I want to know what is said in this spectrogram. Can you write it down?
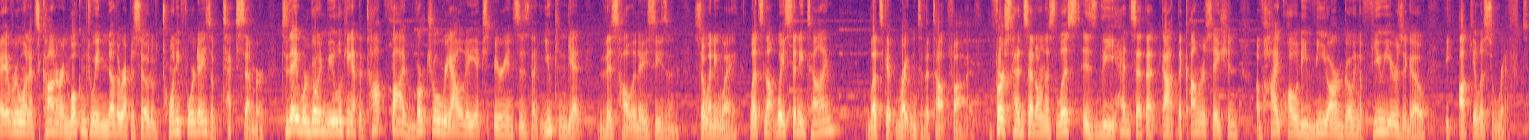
Hey everyone, it's Conor and welcome to another episode of 24 Days of Techcember. Today we're going to be looking at the top 5 virtual reality experiences that you can get this holiday season. So anyway, let's not waste any time, let's get right into the top 5. First headset on this list is the headset that got the conversation of high quality VR going a few years ago, the Oculus Rift.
